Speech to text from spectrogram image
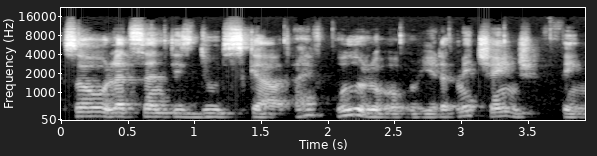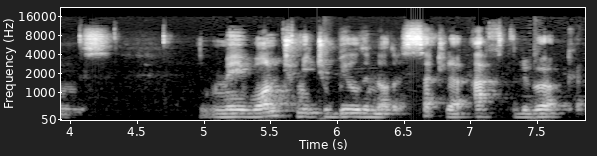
So let's send this dude scout. I have Uluru over here, that may change things. It may want me to build another settler after the worker.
